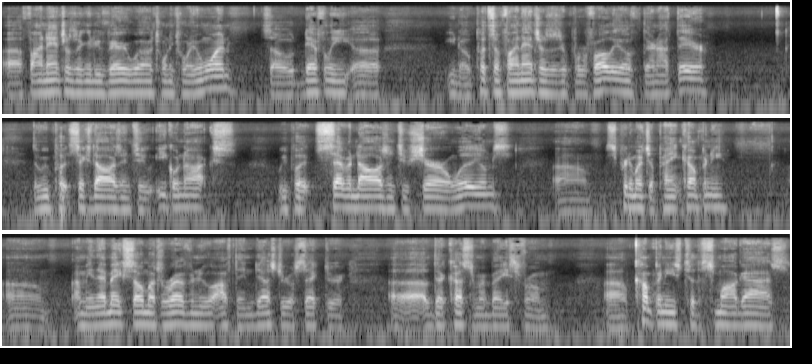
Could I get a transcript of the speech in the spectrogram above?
Uh, financials are going to do very well in 2021. So definitely, uh, you know, put some financials in your portfolio if they're not there. Then we put $6 into Equinix. We put $7 into Sherwin Williams. Um, it's pretty much a paint company. Um, I mean, that makes so much revenue off the industrial sector of their customer base from uh, companies to the small guys.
